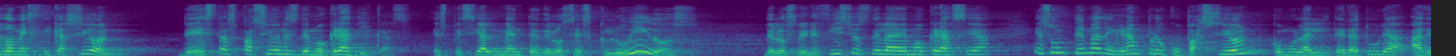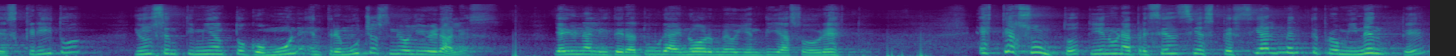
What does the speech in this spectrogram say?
domesticación de estas pasiones democráticas, especialmente de los excluidos de los beneficios de la democracia, es un tema de gran preocupación, como la literatura ha descrito, y un sentimiento común entre muchos neoliberales. Y hay una literatura enorme hoy en día sobre esto. Este asunto tiene una presencia especialmente prominente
